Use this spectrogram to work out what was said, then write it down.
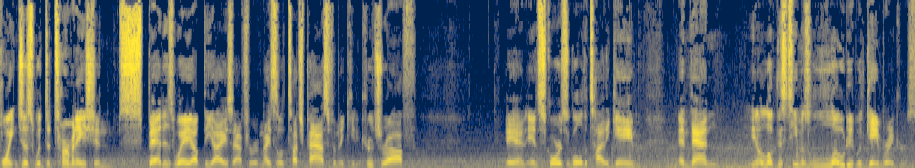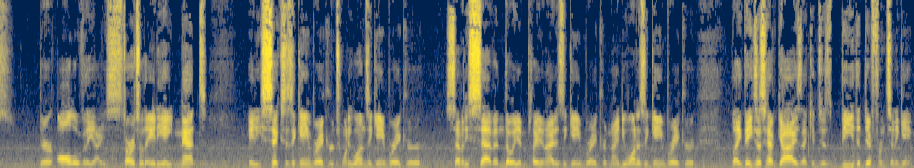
Point just with determination sped his way up the ice after a nice little touch pass from Nikita Kucherov and, and scores a goal to tie the game. And then, you know, look, this team is loaded with game breakers. They're all over the ice. Starts with 88 net, 86 is a game breaker, 21 is a game breaker, 77, though he didn't play tonight, is a game breaker, 91 is a game breaker. Like, they just have guys that can just be the difference in a game.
